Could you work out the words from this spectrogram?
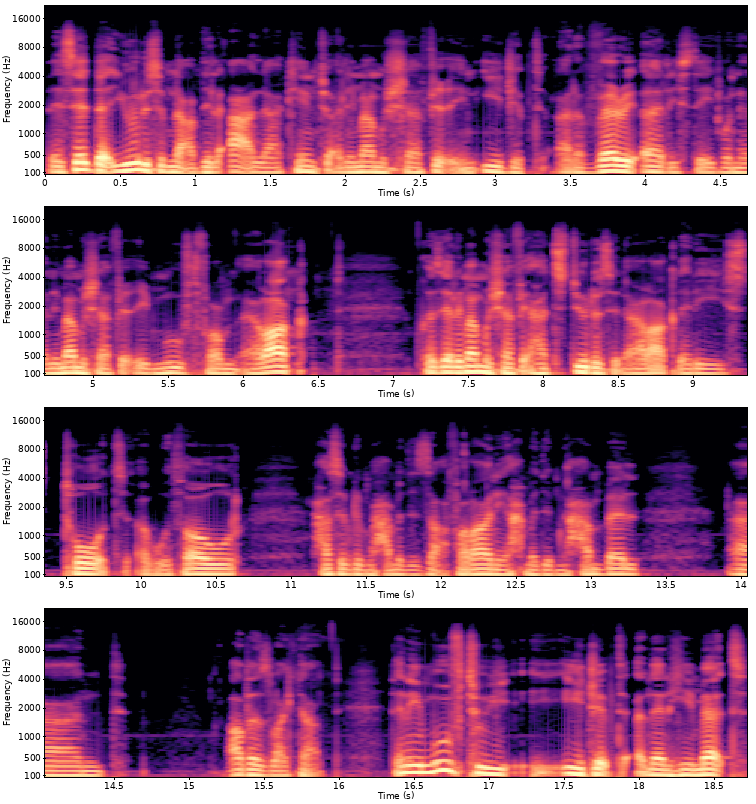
They said that Yunus ibn Abdul A'la came to Al-Imam al-Shafi'i in Egypt at a very early stage when Al-Imam al-Shafi'i moved from Iraq. Because Al-Imam al-Shafi'i had students in Iraq that he taught Abu Thawr, Hasan ibn Muhammad al-Za'farani, Ahmad ibn Hanbal and others like that. Then he moved to Egypt and then he met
